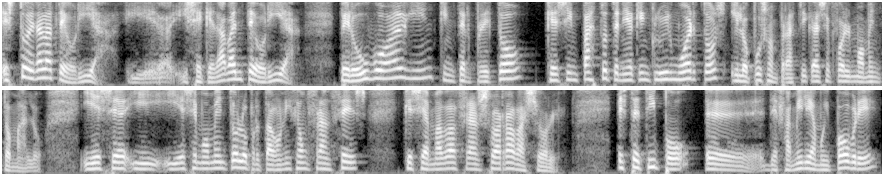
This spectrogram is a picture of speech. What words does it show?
esto era la teoría y, eh, y se quedaba en teoría, pero hubo alguien que interpretó que ese impacto tenía que incluir muertos y lo puso en práctica. Ese fue el momento malo. Y ese, y, ese momento lo protagoniza un francés que se llamaba François Ravachol. Este tipo, eh, de familia muy pobre,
